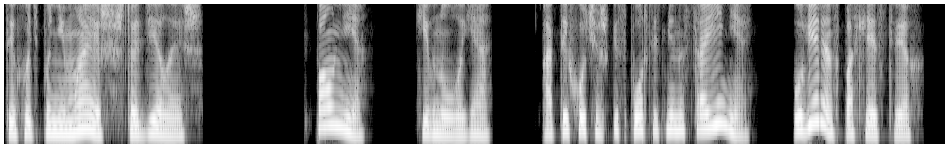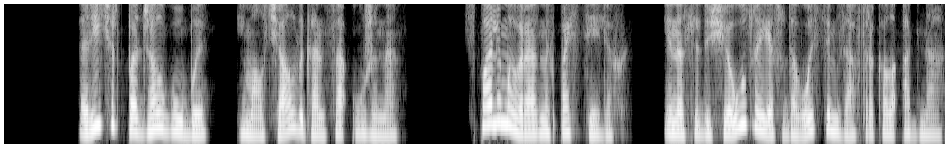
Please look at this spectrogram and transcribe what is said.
Ты хоть понимаешь, что делаешь?» «Вполне», — кивнула я. «А ты хочешь испортить мне настроение? Уверен в последствиях?» Ричард поджал губы и молчал до конца ужина. Спали мы в разных постелях, и на следующее утро я с удовольствием завтракала одна.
